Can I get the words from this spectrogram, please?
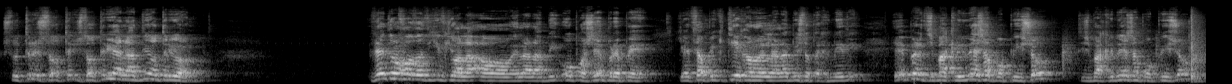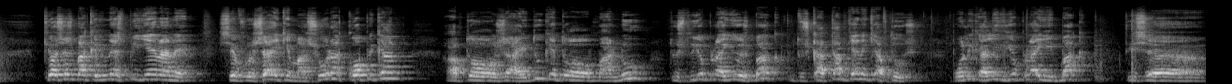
στο 3, στο 3, στο 3 εναντίον τριών. Δεν τροφοδοτήθηκε ο Ελαραμπή όπως έπρεπε, γιατί θα πει τι έκανε ο Ελαραμπή στο παιχνίδι. Έπαιρνε τις μακρινές από πίσω, τις μακρινές από πίσω και όσες μακρινές πηγαίνανε σε Βρουσάη και Μασούρα, κόπηκαν από το Ζαϊντού και το Μανού, τους δύο πλαγιού μπακ που τους κατάπιανε και αυτούς. Πολύ καλή δύο πλάγιοι μπακ της, ε,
